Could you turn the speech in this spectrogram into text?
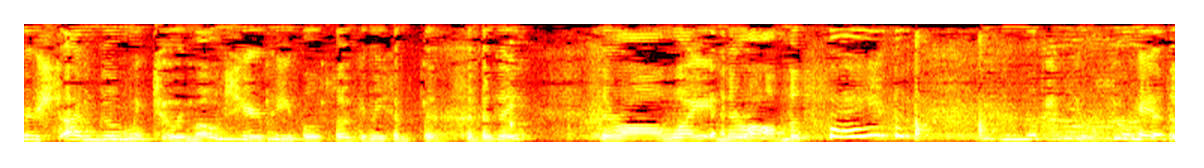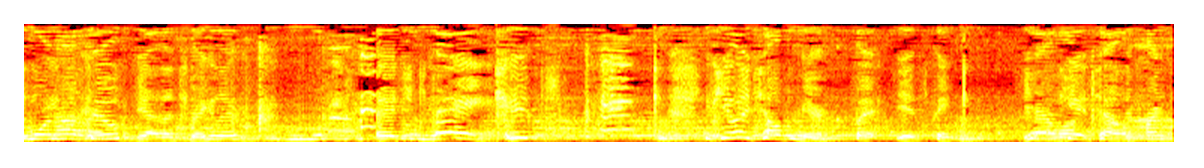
There's, I'm doing like two remotes here, people, so give me some sympathy. They're all white and they're all the same. Okay, That's one hot two? Yeah, that's regular. It's pink! It's pink! You can't really tell from here, but it's pink. Yeah, You well, can't tell. The difference,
